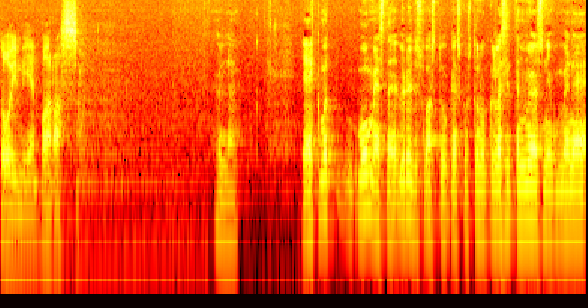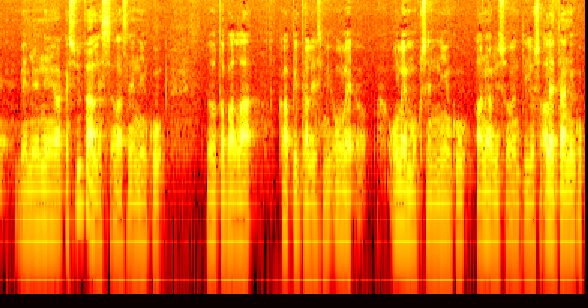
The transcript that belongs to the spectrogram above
toimien varassa. Kyllä. Ja ehkä mun mielestä yritysvastuukeskustelu kyllä sitten myös niin kuin menee, menee aika syvälle sellaiseen niin kuin, tavalla kapitalismin ole, olemuksen niin kuin analysointi, jos aletaan niin kuin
